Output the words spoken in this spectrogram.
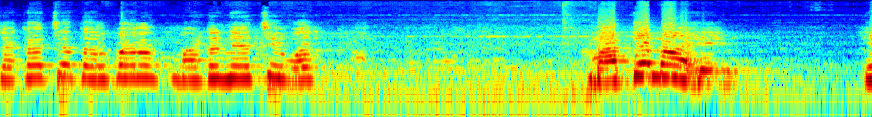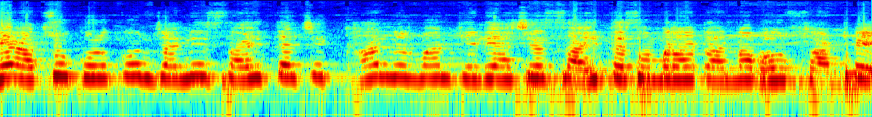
जगाच्या दरबारात मांडण्याचे वर माध्यम आहे. हे अचूक ओळखून ज्यांनी साहित्याची खाण निर्माण केली असे साहित्य सम्राट अण्णाभाऊ साठे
